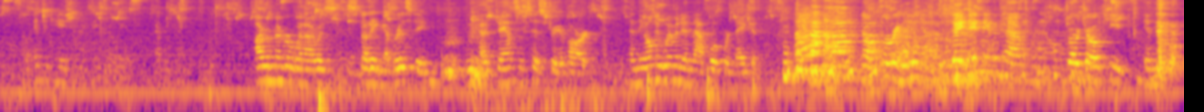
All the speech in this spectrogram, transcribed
So education, I think, really is everything. I remember when I was studying at RISD, we had Janson's History of Art, and the only women in that book were naked. No, for real. They didn't even have Georgia O'Keeffe in the book.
